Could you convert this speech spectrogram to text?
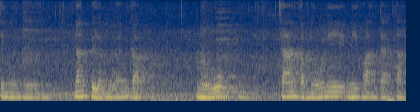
สิ่งอื่นๆ นั้นเปรียบเหมือนกับหนู ช้างกับหนูนี่มีความแตกต่าง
